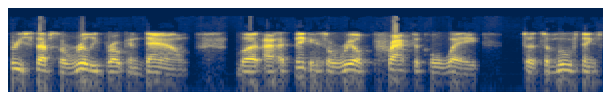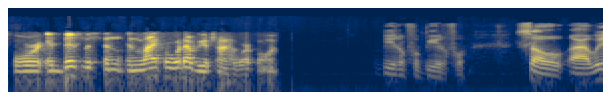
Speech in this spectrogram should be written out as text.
three steps are really broken down. But I, think it's a real practical way to, to move things forward in business and in life or whatever you're trying to work on. Beautiful, beautiful. So uh, we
